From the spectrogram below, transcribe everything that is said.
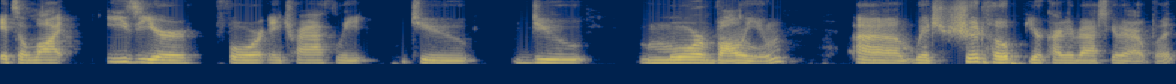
it's a lot easier for a triathlete to do more volume, um, which should hope your cardiovascular output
